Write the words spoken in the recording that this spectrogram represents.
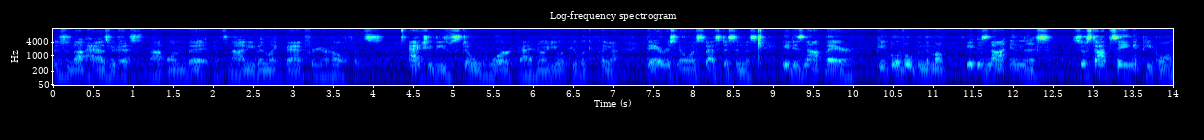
This is not hazardous, not one bit. It's not even like bad for your health. It's actually these still work. I have no idea what people complain about. There is no asbestos in this. It is not there. People have opened them up. It is not in this. So stop saying it, people.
